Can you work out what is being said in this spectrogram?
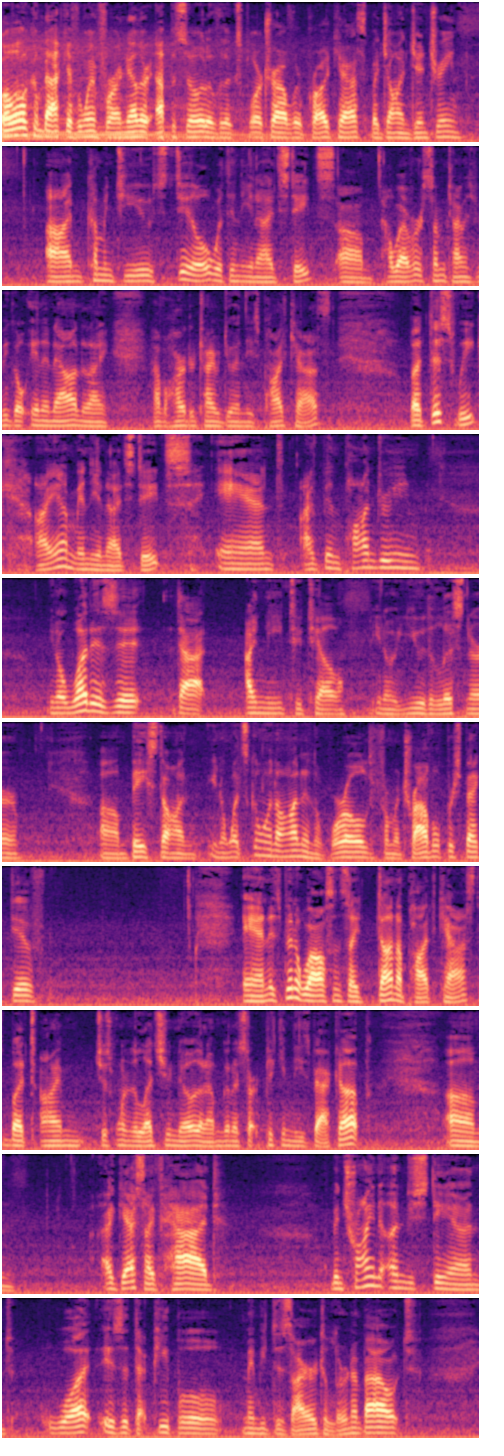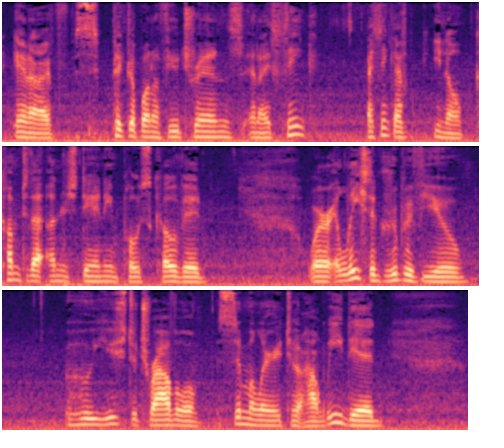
Well, welcome back, everyone, for another episode of the Explore Traveler podcast by John Gentry. I'm coming to you still within the United States. Um, however, sometimes we go in and out, and I have a harder time doing these podcasts. But this week, I am in the United States, and I've been pondering, you know, what is it that I need to tell, you know, you, the listener, um, based on, you know, what's going on in the world from a travel perspective and it's been a while since I've done a podcast, but I'm just wanted to let you know that I'm going to start picking these back up. Um, I guess I've had been trying to understand what is it that people maybe desire to learn about, and I've picked up on a few trends, and I think I think I've you know come to that understanding post COVID, where at least a group of you who used to travel similar to how we did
